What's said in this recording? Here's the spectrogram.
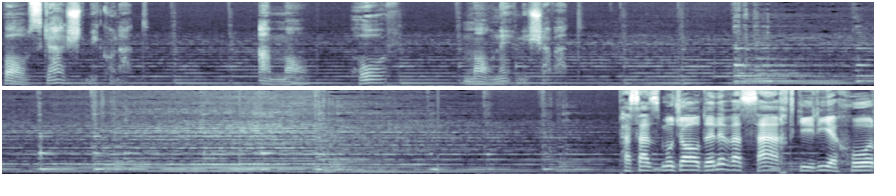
بازگشت می کند. اما هر مانع می شود. پس از مجادله و سختگیری هر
